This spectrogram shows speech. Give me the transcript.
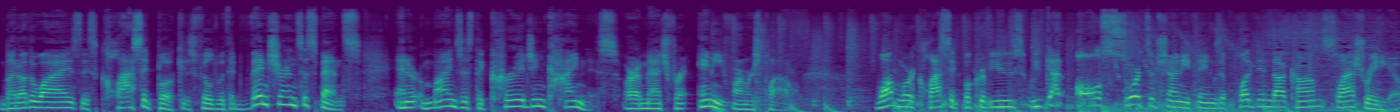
but otherwise, this classic book is filled with adventure and suspense, and it reminds us that courage and kindness are a match for any farmer's plow. Want more classic book reviews? We've got all sorts of shiny things at pluggedin.com slash radio.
